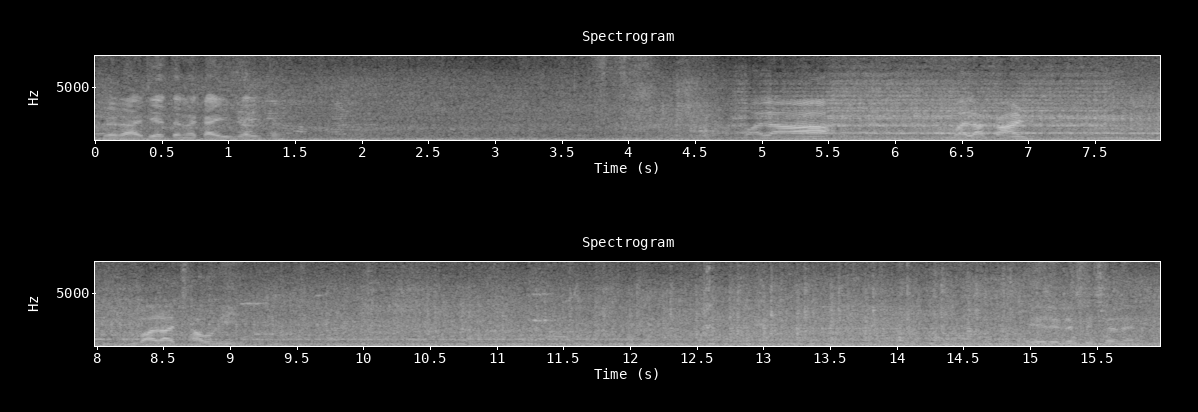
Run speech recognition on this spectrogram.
आपले राजे आहेत त्यांना काही चालतं. मला अंबाला कांड अंबाला छावणी. हे रेल्वे स्टेशन आहे.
